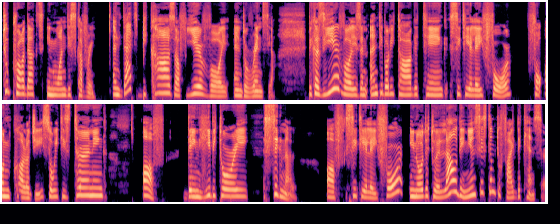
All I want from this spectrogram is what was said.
two products in one discovery. And that's because of Yervoy and Orencia. Because Yervoy is an antibody targeting CTLA4 for oncology. So it is turning off the inhibitory signal of CTLA4 in order to allow the immune system to fight the cancer.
